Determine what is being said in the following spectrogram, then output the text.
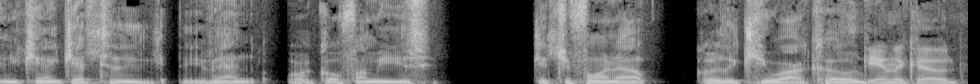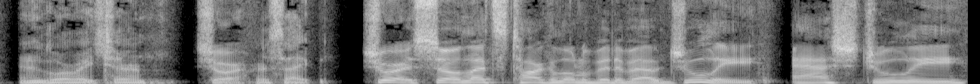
and you can't get to the, the event or GoFundMe, just get your phone out, go to the QR code, Scan the code. and go right to her, Sure. her site. Sure. So let's talk a little bit about Julie. Ash, Julie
